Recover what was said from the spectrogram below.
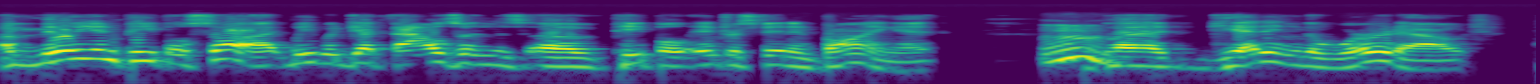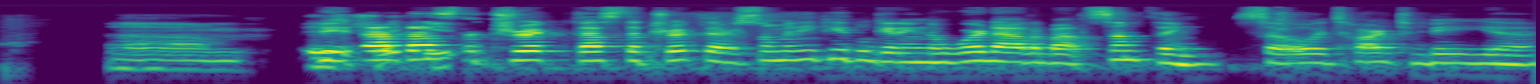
a million people saw it we would get thousands of people interested in buying it mm. but getting the word out um that, that's the trick that's the trick there are so many people getting the word out about something so it's hard to be uh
